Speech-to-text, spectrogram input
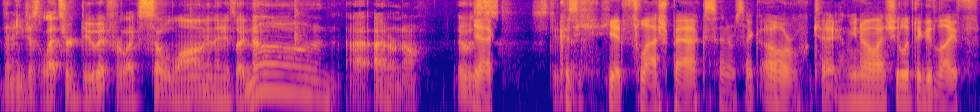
then he just lets her do it for like so long, and then he's like, "No," I, I don't know. It was yeah, because he, he had flashbacks, and it was like, "Oh, okay, you know, she lived a good life."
